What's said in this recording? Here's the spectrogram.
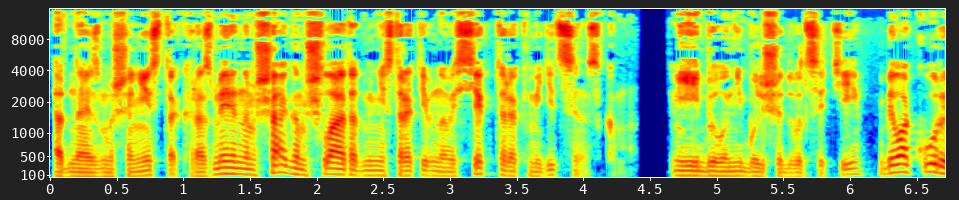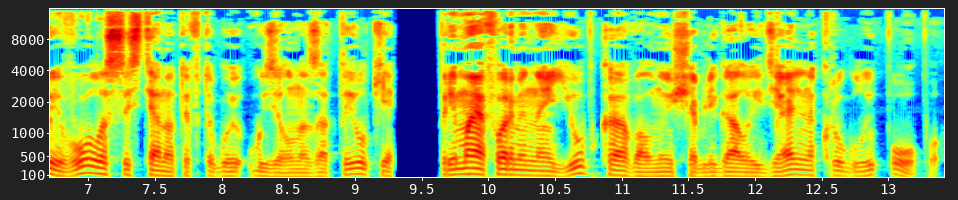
Одна из машинисток размеренным шагом шла от административного сектора к медицинскому. Ей было не больше двадцати, белокурые волосы стянуты в тугой узел на затылке, прямая форменная юбка, волнующе облегала идеально круглую попу.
